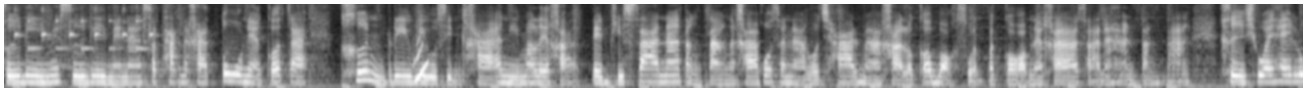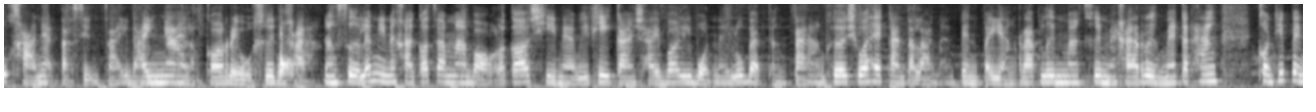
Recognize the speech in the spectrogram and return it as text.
ซื้อดีไม่ซื้อดีไหมนะ สักพักนะคะ ตู้เนี่ยก็จะขึ้นรีวิวสินค้าอันนี้มาเลยค่ะ เป็นพิซซ่าหน้าต่างๆนะคะ โฆษณารสชาติมาค่ะ แล้วก็บอกส่วนประกอบนะคะ สารอาหารต่างๆ คือช่วยให้ลูกค้าเนี่ยตัดสินใจได้ง่ายแล้วก็เร็วขึ้นค่ะ หนังสือเล่มนี้นะคะก็จะมาบอกแล้วก็ชี้แนะวิธีการใช้บริบทในรูปแบบต่างๆ เพื่อช่วยให้การตลาดนั้นเป็นไปอย่างราบรื่นมากขึ้นนะคะ หรือแม้กระทั่งคนที่เป็น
